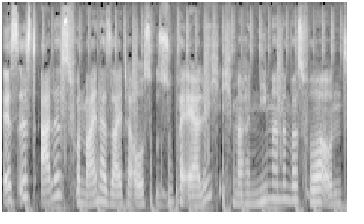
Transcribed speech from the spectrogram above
Es ist alles von meiner Seite aus super ehrlich. Ich mache niemandem was vor und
